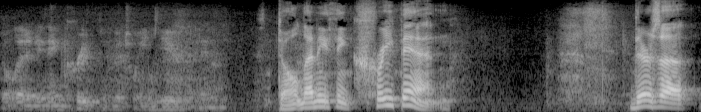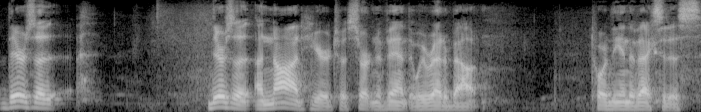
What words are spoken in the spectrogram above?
Don't let anything creep in between you and Don't let anything creep in. There's a there's a there's a, a nod here to a certain event that we read about toward the end of Exodus.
